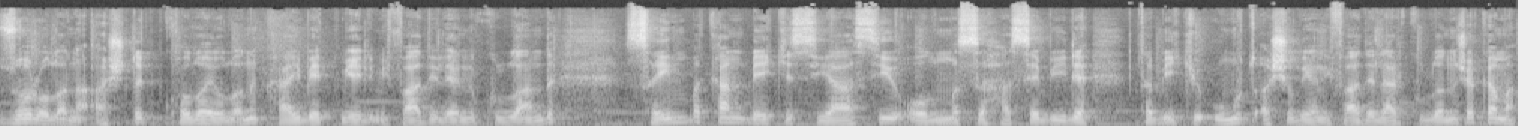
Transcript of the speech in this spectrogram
Zor olanı aştık, kolay olanı kaybetmeyelim ifadelerini kullandı. Sayın Bakan belki siyasi olması hasebiyle tabii ki umut aşılayan ifadeler kullanacak ama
